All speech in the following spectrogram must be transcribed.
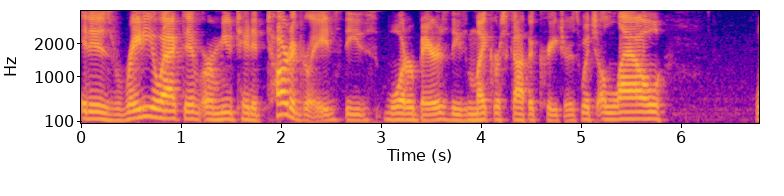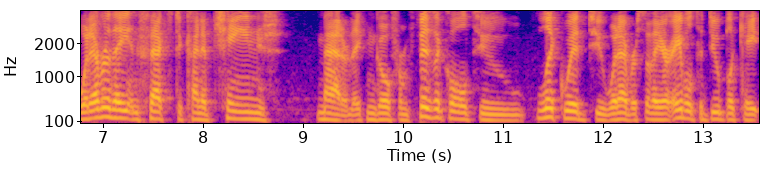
It is radioactive or mutated tardigrades these water bears these microscopic creatures which allow whatever they infect to kind of change matter they can go from physical to liquid to whatever so they are able to duplicate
